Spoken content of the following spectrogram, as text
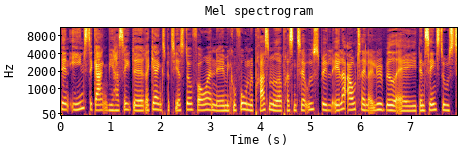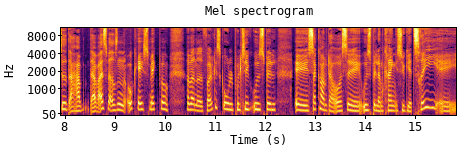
den eneste gang, vi har set øh, regeringspartier stå foran øh, mikrofonen ved pressemøder og præsentere udspil eller aftaler i løbet af øh, den seneste uges tid. Der har, der har faktisk været sådan okay smæk på. Der har været noget folkeskolepolitik udspil. Øh, så kom der også øh, udspil omkring psykiatri. Øh,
